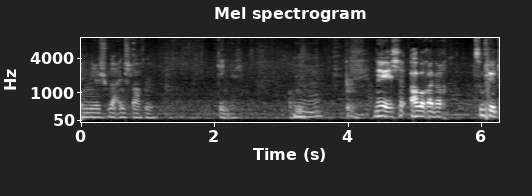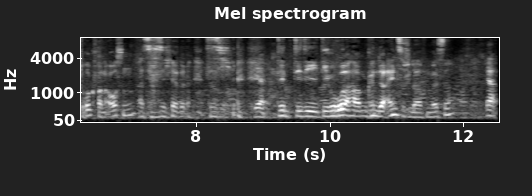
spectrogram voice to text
Irgendwie in der Schule einschlafen. Ging nicht. Warum? Nee, ich habe auch einfach zu viel Druck von außen, als dass ich hätte, dass ich Ja. die, die, die, die Ruhe haben könnte, einzuschlafen, weißt du? Ja.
